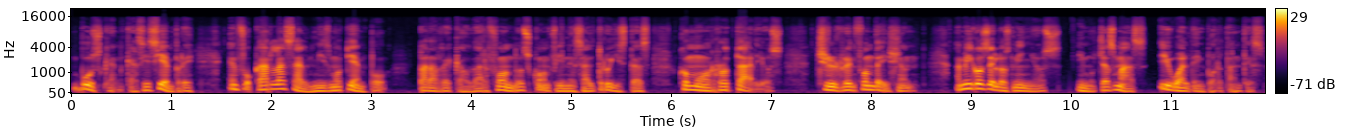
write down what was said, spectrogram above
buscan casi siempre enfocarlas al mismo tiempo para recaudar fondos con fines altruistas como Rotarios, Children Foundation, Amigos de los Niños y muchas más igual de importantes.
